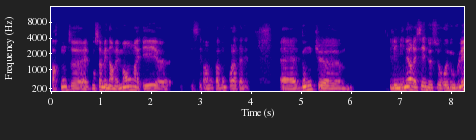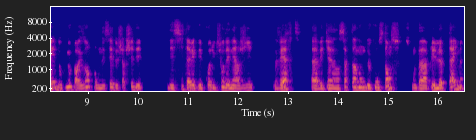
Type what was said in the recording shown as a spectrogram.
Par contre, elle consomme énormément et, et c'est vraiment pas bon pour la planète. Donc, les mineurs essayent de se renouveler. Donc, nous, par exemple, on essaie de chercher des, des sites avec des productions d'énergie vertes, avec un certain nombre de constances, ce qu'on va appeler l'uptime.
